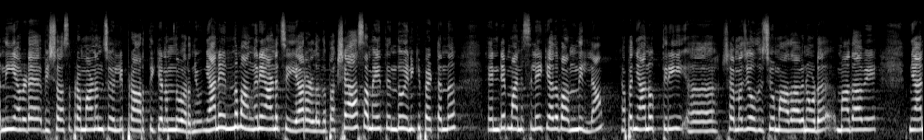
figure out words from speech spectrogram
നീ അവിടെ വിശ്വാസ പ്രമാണം ചൊല്ലി പ്രാർത്ഥിക്കണം എന്ന് പറഞ്ഞു. ഞാൻ എന്നും അങ്ങനെയാണ് ചെയ്യാറുള്ളത്. പക്ഷേ ആ സമയത്ത് എന്തോ എനിക്ക് പെട്ടെന്ന് എന്റെ മനസ്സിലേക്ക് അത് വന്നില്ല. അപ്പം ഞാൻ ഒത്തിരി ക്ഷമ ചോദിച്ചു മാതാവിനോട്. മാതാവേ ഞാൻ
